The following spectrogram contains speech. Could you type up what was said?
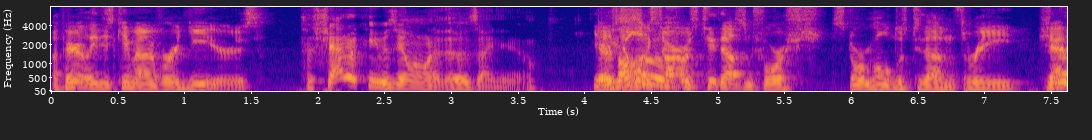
Apparently, these came out over years. so Shadowkey was the only one of those I knew. Yeah, There's Dawn also- Star was 2004. Stormhold was 2003. There Shadowkey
